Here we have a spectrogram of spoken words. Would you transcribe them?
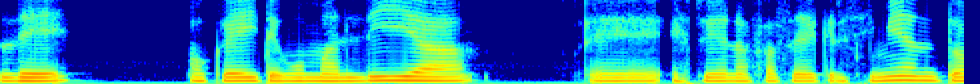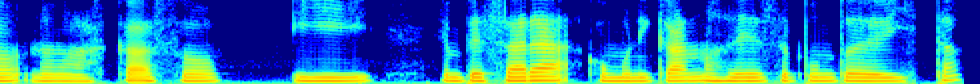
de, ok, tengo un mal día, eh, estoy en una fase de crecimiento, no me hagas caso, y empezar a comunicarnos desde ese punto de vista,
